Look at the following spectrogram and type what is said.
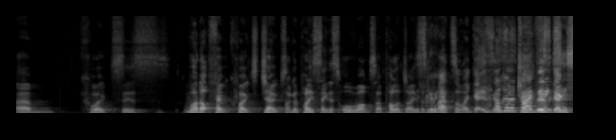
um, quotes is. Well, not favourite quotes, jokes. I'm going to probably say this all wrong, so I apologise in advance. go- I get, this I'm gonna is- try and this fix is this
